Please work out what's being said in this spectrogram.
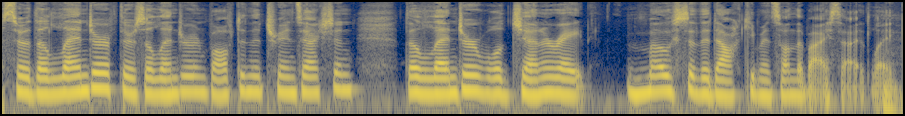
So the lender, if there's a lender involved in the transaction, the lender will generate most of the documents on the buy side. Like,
